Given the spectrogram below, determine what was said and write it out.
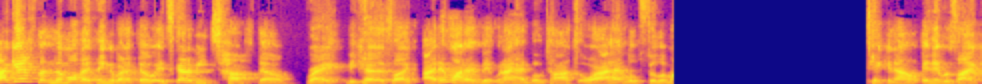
I guess the, the more that I think about it, though, it's got to be tough, though, right? Because like I didn't want to admit when I had Botox or I had a little filler taken out, and it was like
